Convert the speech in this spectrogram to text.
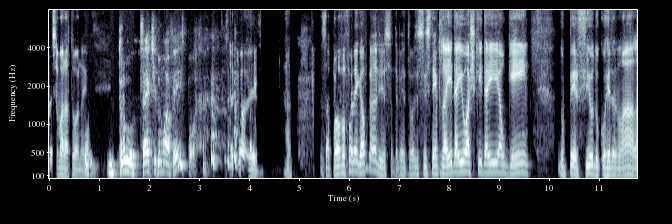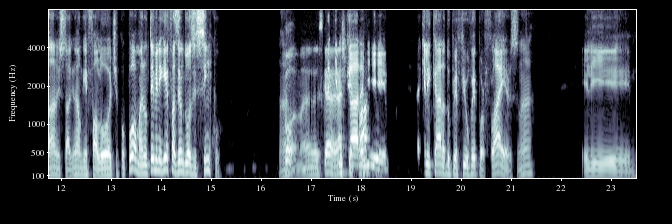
Essa maratona aí. Entrou sete de uma vez, pô. Sete de uma vez. Essa prova foi legal por causa disso. Também todos esses tempos aí, daí eu acho que daí alguém no perfil do Corrida no Ar, lá no Instagram, alguém falou, tipo, pô, mas não teve ninguém fazendo 12 e 5? Né? Pô, mas que, é, acho que é cara é ali, aquele cara do perfil Vapor Flyers, né? Ele,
